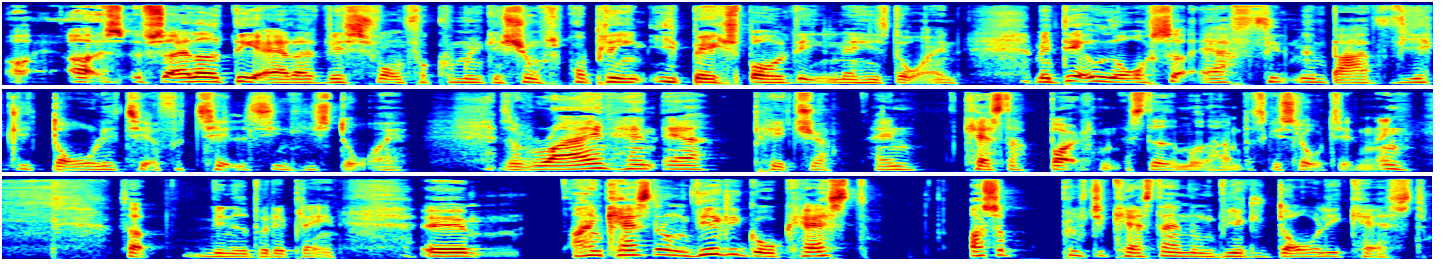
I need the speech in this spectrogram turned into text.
og, og så allerede det er der et vis form for kommunikationsproblem i baseballdelen af historien. Men derudover så er filmen bare virkelig dårlig til at fortælle sin historie. Altså Ryan han er pitcher. Han kaster bolden afsted mod ham, der skal slå til den. Ikke? Så vi er nede på det plan. Øh, og han kaster nogle virkelig gode kast, og så pludselig kaster han nogle virkelig dårlige kast.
